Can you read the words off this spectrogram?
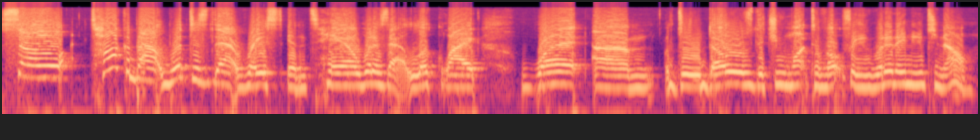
So talk about what does that race entail? What does that look like? What um, do those that you want to vote for you, what do they need to know?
